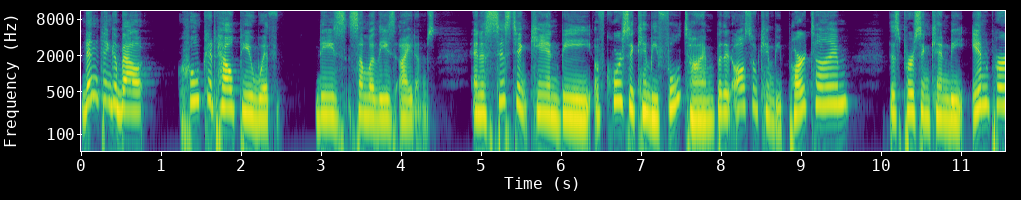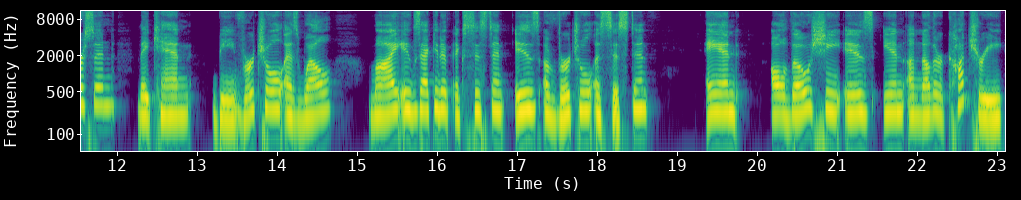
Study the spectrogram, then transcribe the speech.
then think about who could help you with these some of these items. An assistant can be, of course, it can be full time, but it also can be part time. This person can be in person, they can be virtual as well. My executive assistant is a virtual assistant, and although she is in another country,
